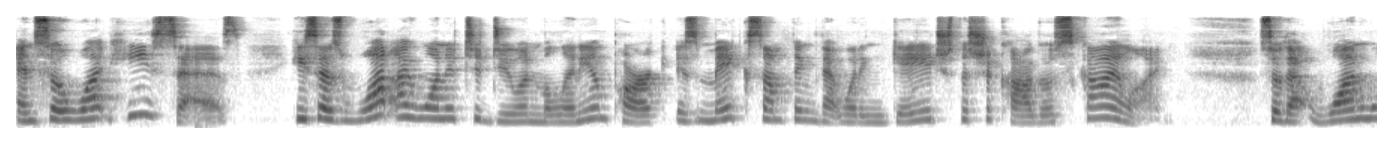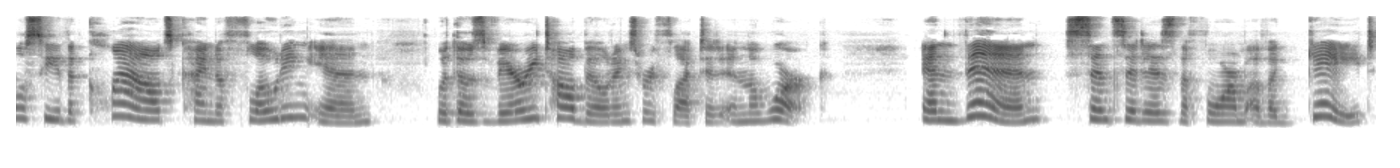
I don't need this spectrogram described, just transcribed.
And so what he says, He says, What I wanted to do in Millennium Park is make something that would engage the Chicago skyline so that one will see the clouds kind of floating in with those very tall buildings reflected in the work. And then, since it is the form of a gate,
